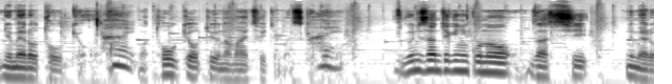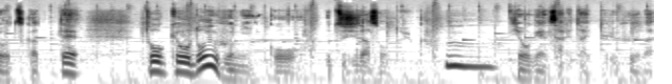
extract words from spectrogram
ニュメロ東京、はい。まあ、東京という名前ついてますけど、はい、郡司さん的にこの雑誌ヌメロを使って東京をどういうふうにこう映し出そうというかうん。表現されたいというふうな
